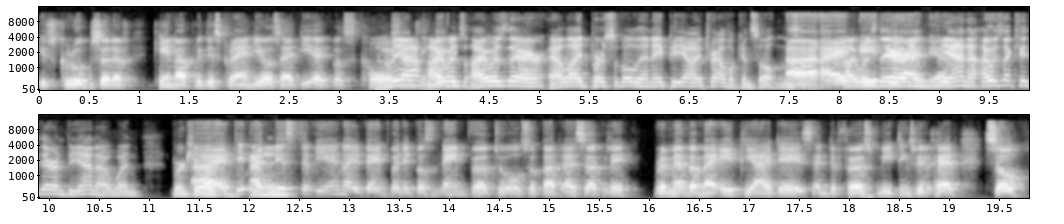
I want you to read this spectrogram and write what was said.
his group sort of came up with this grandiose idea. It was called. Oh yeah, I was I was there. Allied Percival and API Travel Consultants. I, I was API, there in yeah. Vienna. I was actually there in Vienna when Virtuoso. I, did, I missed the Vienna event when it was named Virtuoso, but I certainly remember my API days and the first meetings we've had. So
